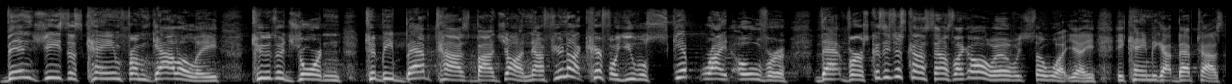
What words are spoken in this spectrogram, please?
Then Jesus came from Galilee to the Jordan to be baptized by John. Now, if you're not careful, you will skip right over that verse because it just kind of sounds like, oh, well, so what? Yeah, he, he came, he got baptized.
